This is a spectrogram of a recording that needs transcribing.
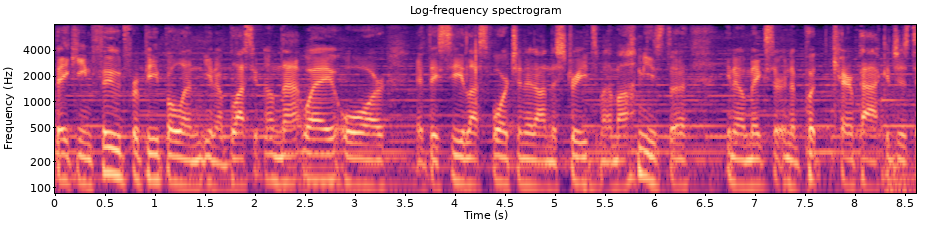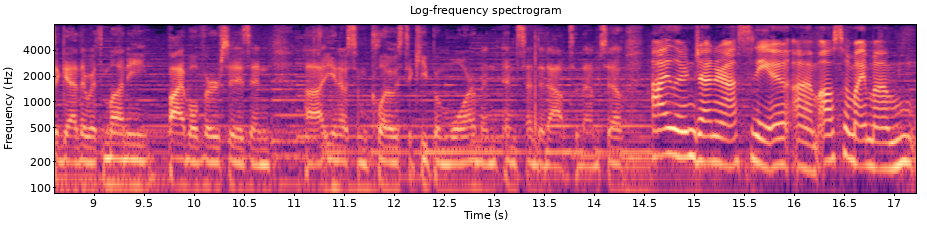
baking food for people and you know blessing them that way, or if they see less fortunate on the streets, my mom used to you know make certain to put care packages together with money, Bible verses, and uh, you know some clothes to keep them warm and, and, send it out to them. So I learned generosity. Um, also, my mom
